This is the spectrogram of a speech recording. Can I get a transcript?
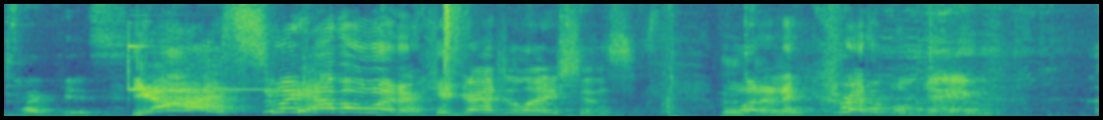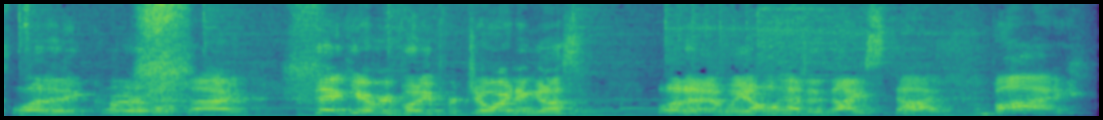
Techies? Yes, we have a winner. Congratulations. What an incredible game. What an incredible time. Thank you everybody for joining us. What a, we all had a nice time. Bye.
